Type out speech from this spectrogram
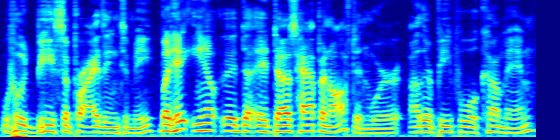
would be surprising to me. But hey, you know, it, it does happen often where other people will come in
